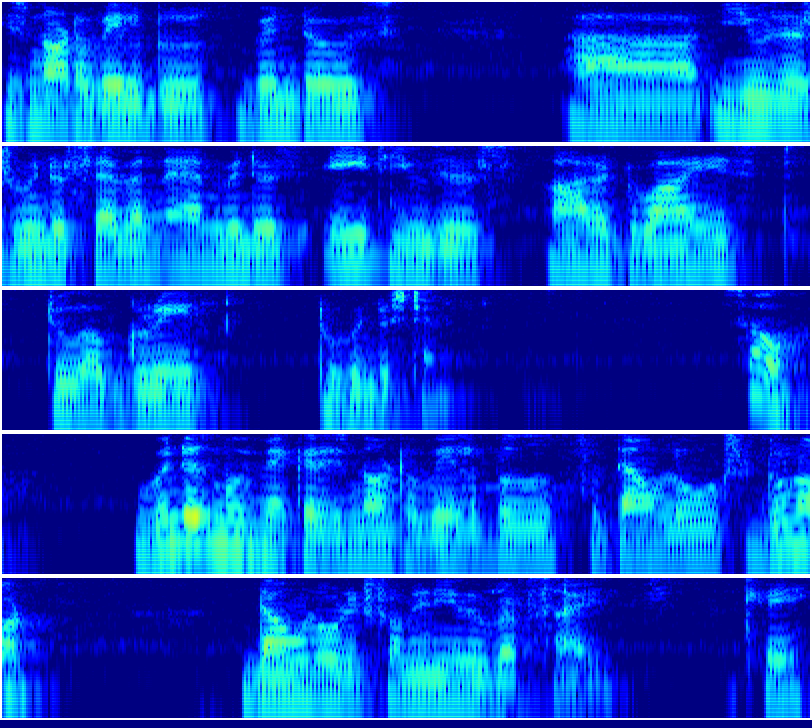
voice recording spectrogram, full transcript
is not available. Windows uh, users, Windows 7 and Windows 8 users are advised to upgrade to Windows 10. So Windows Movie Maker is not available for download so do not download it from any other websites. Okay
